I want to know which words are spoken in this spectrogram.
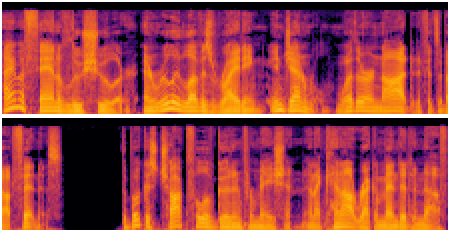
I am a fan of Lou Schuler and really love his writing in general, whether or not if it's about fitness. The book is chock full of good information, and I cannot recommend it enough.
